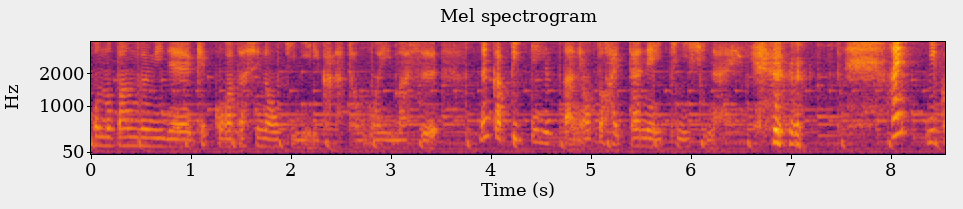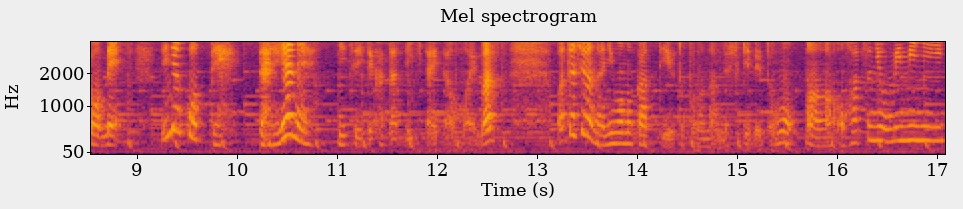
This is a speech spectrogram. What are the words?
この番組で結構私のお気に入りかなと思います。なんかピッて言ったね。音入ったね。気にしない。はい。2個目。ニナコって誰やねんについて語っていきたいと思います。私は何者かっていうところなんですけれどもまあお初にお耳に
